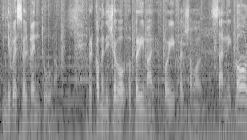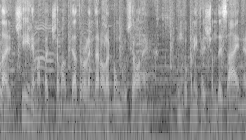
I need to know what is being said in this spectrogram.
Quindi questo è il 21 per come dicevo prima poi facciamo San Nicola, il cinema, facciamo al Teatro Rendano la conclusione appunto con i fashion designer,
